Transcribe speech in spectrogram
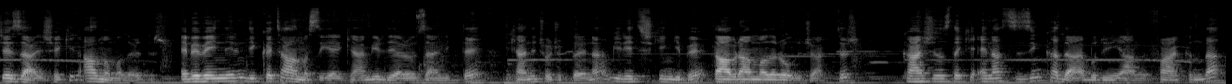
cezali şekil almamalarıdır. Ebeveynlerin dikkate alması gereken bir diğer özellik de kendi çocuklarına bir yetişkin gibi davranmaları olacaktır. Karşınızdaki en az sizin kadar bu dünyanın farkında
